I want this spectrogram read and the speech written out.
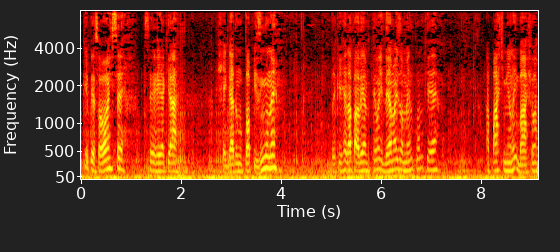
Ok, pessoal. Encerrei aqui a chegada no topzinho, né? Daqui já dá pra ver, ter uma ideia mais ou menos como que é a parte minha lá embaixo, ó.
